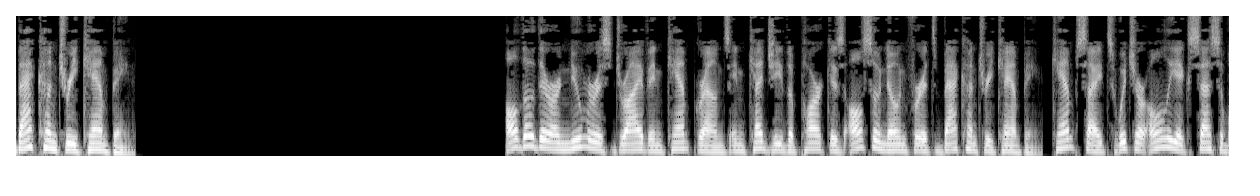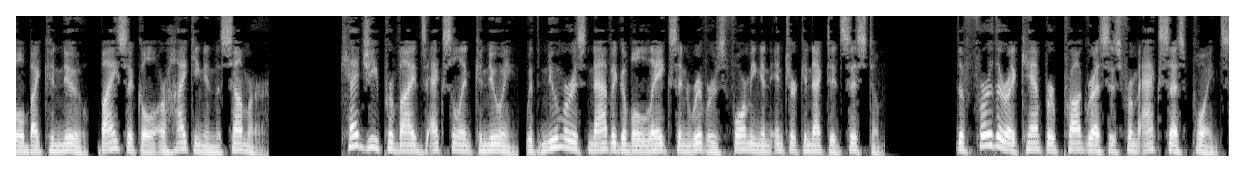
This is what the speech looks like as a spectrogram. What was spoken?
Backcountry camping. Although there are numerous drive-in campgrounds in Keji the park is also known for its backcountry camping, campsites which are only accessible by canoe, bicycle or hiking in the summer. Keji provides excellent canoeing, with numerous navigable lakes and rivers forming an interconnected system. The further a camper progresses from access points,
